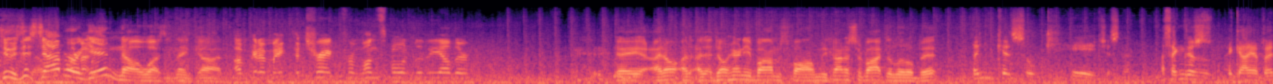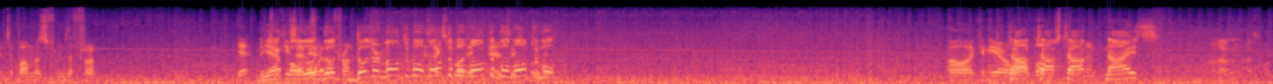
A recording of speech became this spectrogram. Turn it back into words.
Dude, is this Sabber again? No, it wasn't. Thank God. I'm gonna make the trek from one spawn to the other. Yeah, yeah. I don't. I, I don't hear any bombs falling. We kind of survived a little bit. I think it's okay, just now. I think there's a guy about to bomb us from the front. Yeah, the Yep. Oh, out those, those, front. those are multiple, It's multiple, exploding. multiple, It's multiple. Oh, I can hear a lot of top, bombs top. coming in. Nice. Oh, that was a nice one.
